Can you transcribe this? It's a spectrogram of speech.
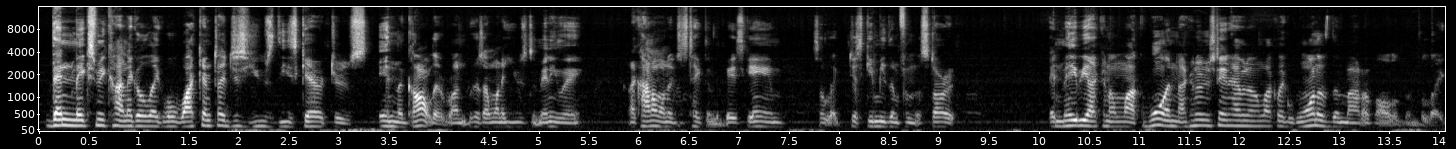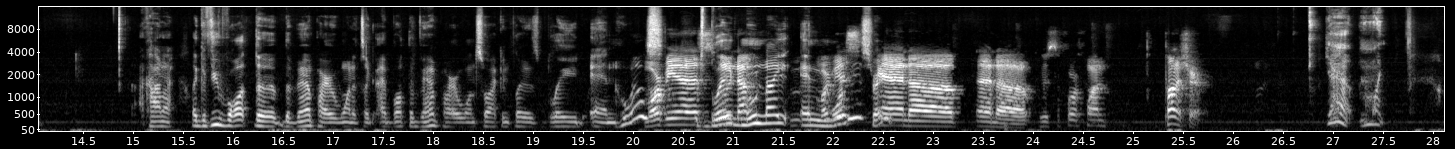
Then makes me kind of go like, well, why can't I just use these characters in the Gauntlet run because I want to use them anyway. I kind of want to just take them to base game, so like just give me them from the start, and maybe I can unlock one. I can understand having to unlock like one of them out of all of them, but like. I kind of like if you bought the the vampire one. It's like I bought the vampire one so I can play as Blade and who else? Morbius, Blade, Moon, Moon Knight, and Morbius, Morbius, right? and uh, and uh, who's the fourth one? Punisher. Yeah, I'm like,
